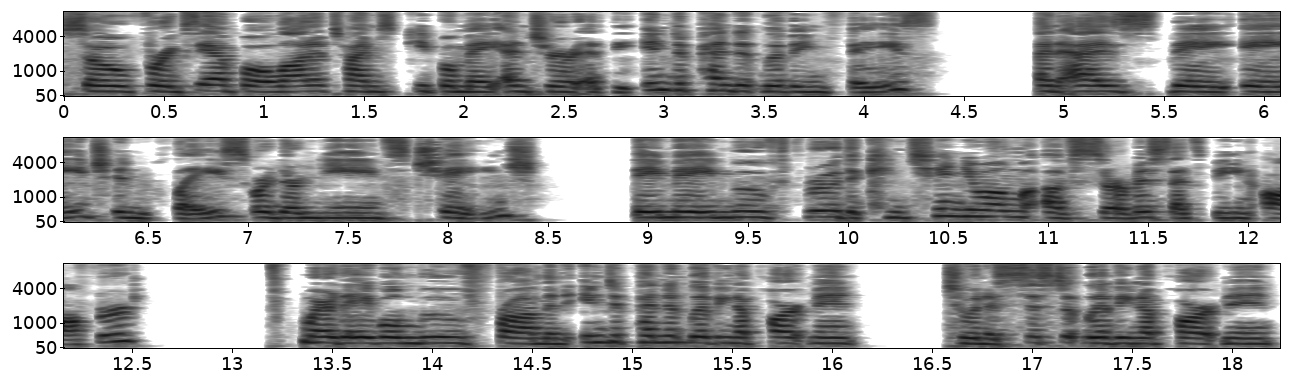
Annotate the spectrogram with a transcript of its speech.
So, for example, a lot of times people may enter at the independent living phase, and as they age in place or their needs change, they may move through the continuum of service that's being offered, where they will move from an independent living apartment to an assisted living apartment,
